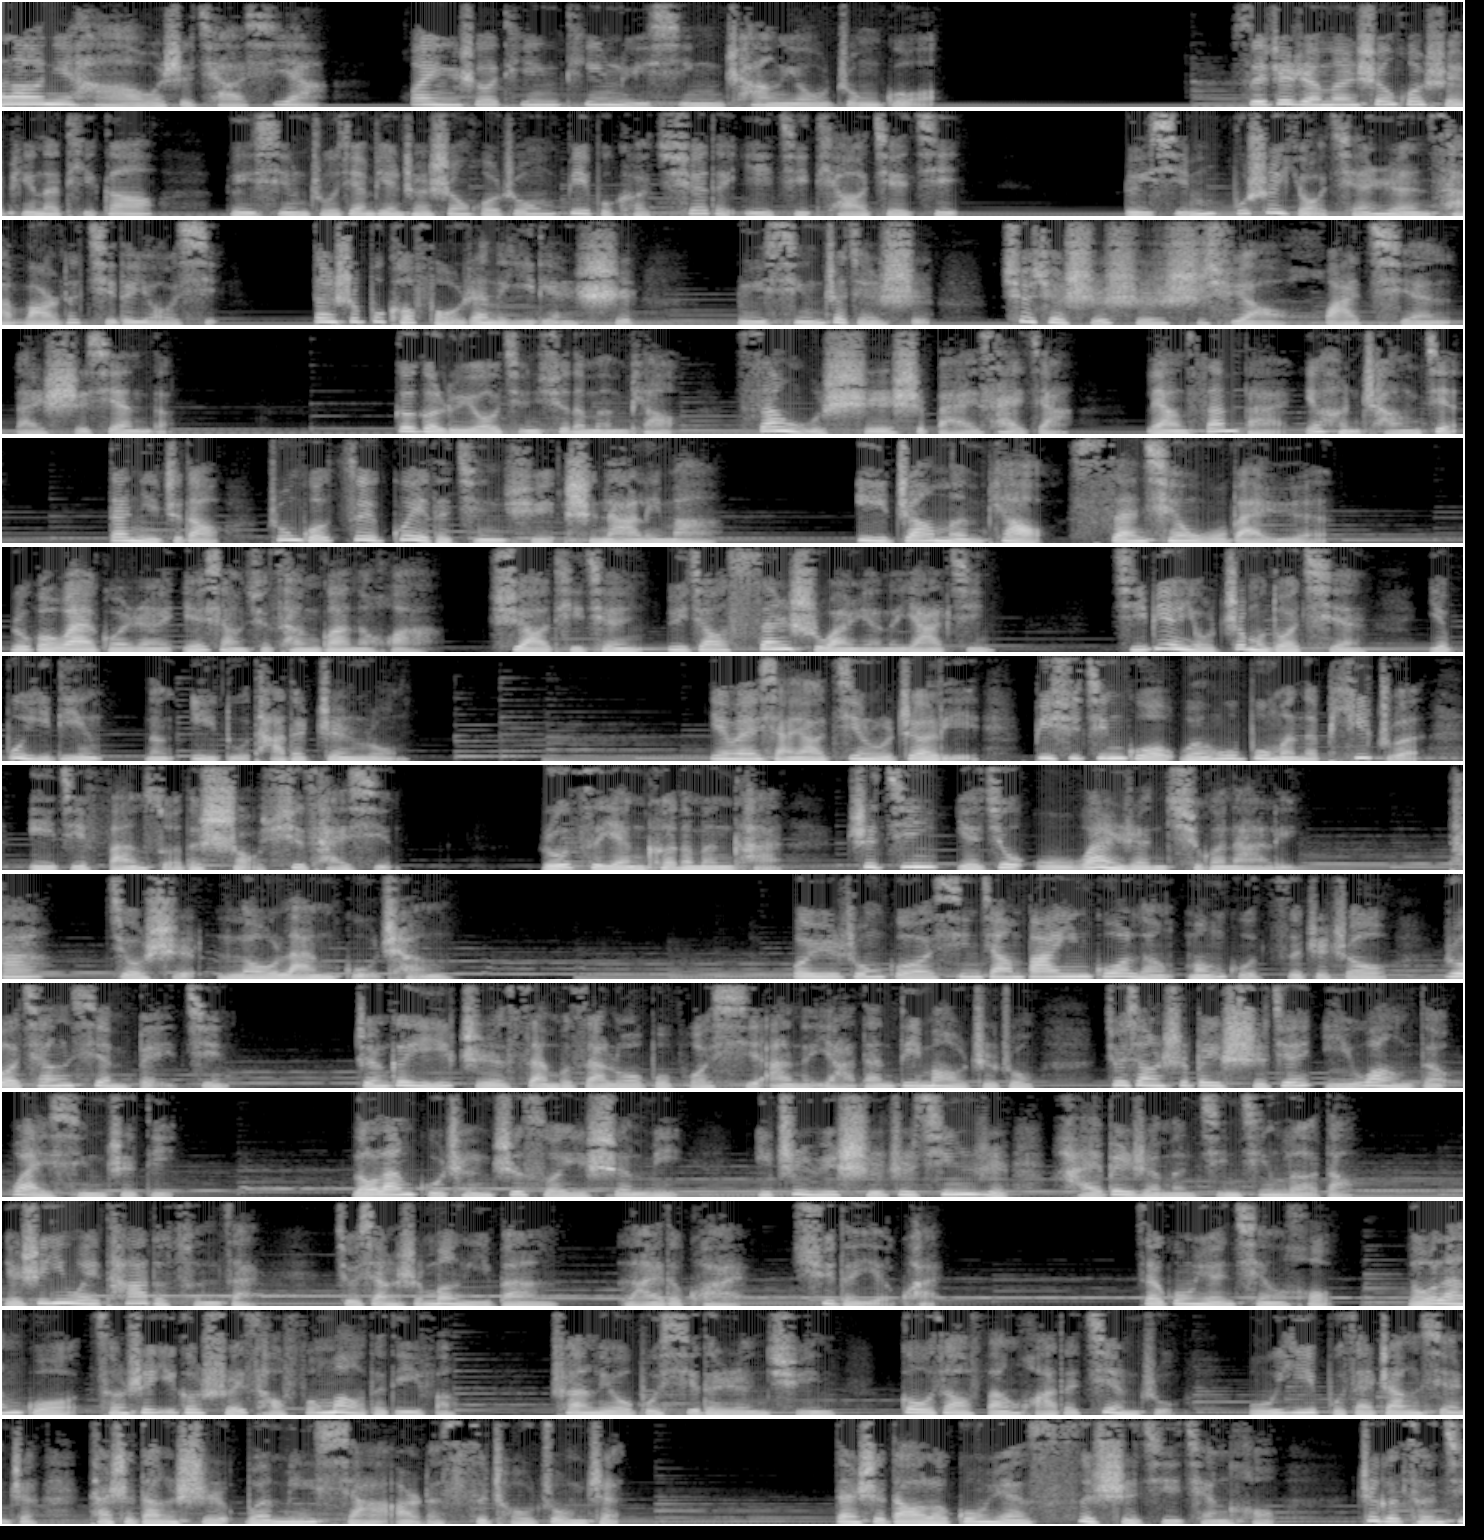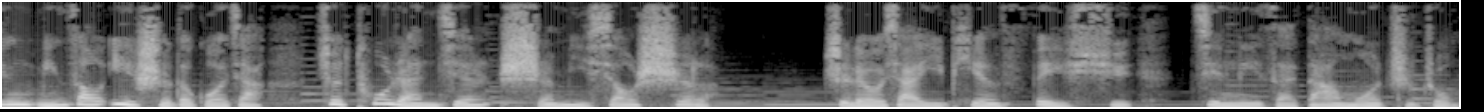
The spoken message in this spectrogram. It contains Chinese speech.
Hello，你好，我是乔西亚，欢迎收听听旅行畅游中国。随着人们生活水平的提高，旅行逐渐变成生活中必不可缺的一剂调节剂。旅行不是有钱人才玩得起的游戏，但是不可否认的一点是，旅行这件事确确实实是需要花钱来实现的。各个旅游景区的门票三五十是白菜价，两三百也很常见。但你知道中国最贵的景区是哪里吗？一张门票三千五百元。如果外国人也想去参观的话，需要提前预交三十万元的押金。即便有这么多钱，也不一定能一睹它的真容。因为想要进入这里，必须经过文物部门的批准以及繁琐的手续才行。如此严苛的门槛，至今也就五万人去过那里。它。就是楼兰古城，位于中国新疆巴音郭楞蒙古自治州若羌县北境，整个遗址散布在罗布泊西岸的雅丹地貌之中，就像是被时间遗忘的外星之地。楼兰古城之所以神秘，以至于时至今日还被人们津津乐道，也是因为它的存在，就像是梦一般，来得快，去得也快。在公元前后。楼兰国曾是一个水草丰茂的地方，川流不息的人群，构造繁华的建筑，无一不在彰显着它是当时闻名遐迩的丝绸重镇。但是到了公元四世纪前后，这个曾经名噪一时的国家却突然间神秘消失了，只留下一片废墟静立在大漠之中。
